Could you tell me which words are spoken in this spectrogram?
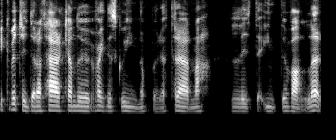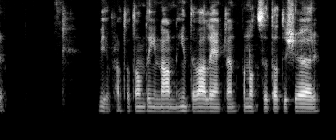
Vilket betyder att här kan du faktiskt gå in och börja träna lite intervaller. Vi har pratat om det innan, intervall egentligen på något sätt att du kör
